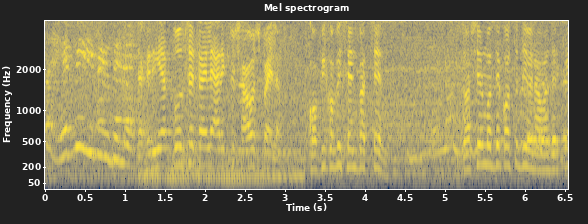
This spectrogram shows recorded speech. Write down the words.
তো হেভি রিভিউ দিল। রিয়াদ বলছে তাইলে আরেকটু সাহস পাইলাম। কফি কফি সেন্ট পাচ্ছেন? দশের মধ্যে কত দিবেন আমাদেরকে?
